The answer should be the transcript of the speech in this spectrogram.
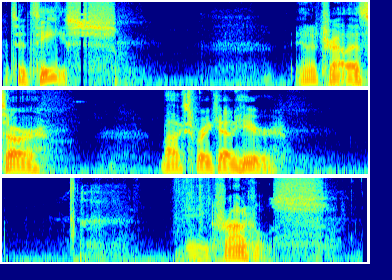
Tatis. And a trout. That's our box break out of here in Chronicles.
